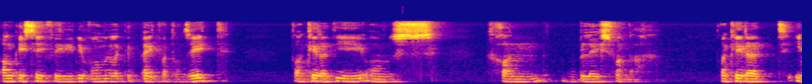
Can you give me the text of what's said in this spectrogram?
dankie sê vir hierdie wonderlike tyd wat ons het. Dankie dat U ons gaan bless vandag. Dankie dat U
